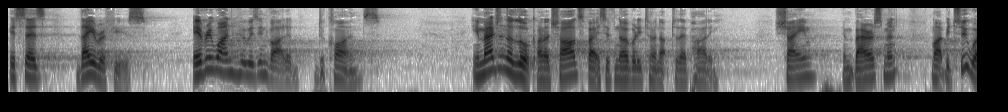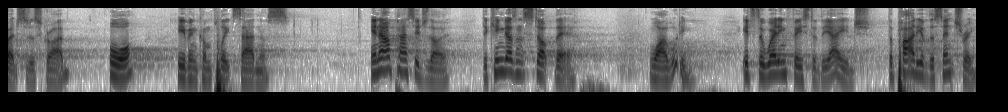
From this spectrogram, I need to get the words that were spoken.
it says they refuse. Everyone who is invited declines. Imagine the look on a child's face if nobody turned up to their party. shame, embarrassment might be two words to describe, or even complete sadness. In our passage, though, the king doesn't stop there. Why would he? It's the wedding feast of the age, the party of the century.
